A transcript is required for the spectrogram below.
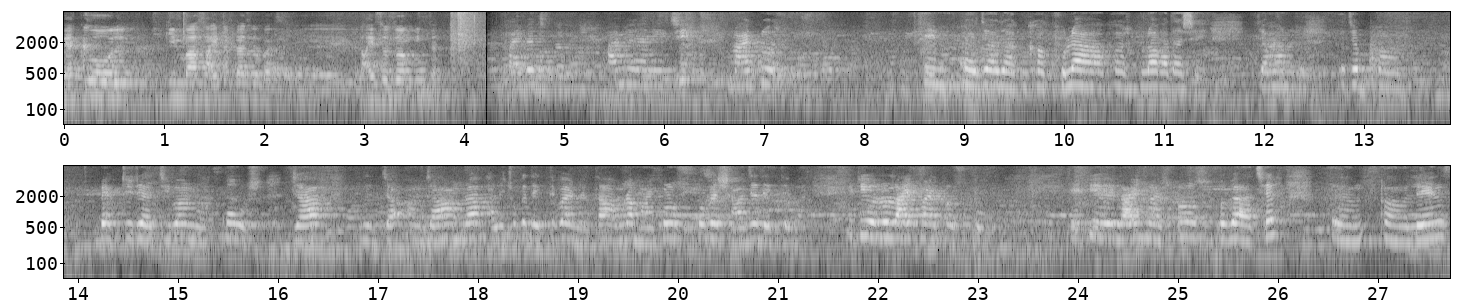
ভ্যাকুওল কিংবা সাইটোপ্লাজম লাইসোজোম ইত্যাদি। আমি জানিয়েছি মাইক্রোস্কোপ। এই খোলা খোলা বাতাসে যেমন হচ্ছে ব্যাকটেরিয়া, জীবাণু, কোষ যা যা আমরা খালি চোখে দেখতে পাই না, তা আমরা মাইক্রোস্কোপের সাহায্যে দেখতে পাই। এটি হলো লাইট মাইক্রোস্কোপ এটি লাইট মাইক্রোস্কোপে আছে লেন্স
